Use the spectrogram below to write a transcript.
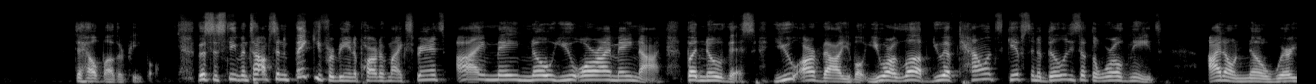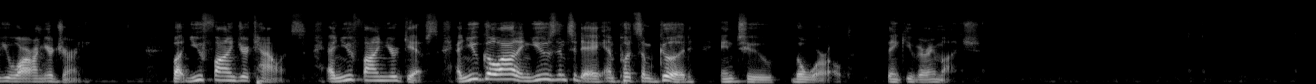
to help other people. This is Steven Thompson, and thank you for being a part of my experience. I may know you or I may not, but know this you are valuable, you are loved, you have talents, gifts, and abilities that the world needs. I don't know where you are on your journey, but you find your talents and you find your gifts and you go out and use them today and put some good into the world. Thank you very much.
